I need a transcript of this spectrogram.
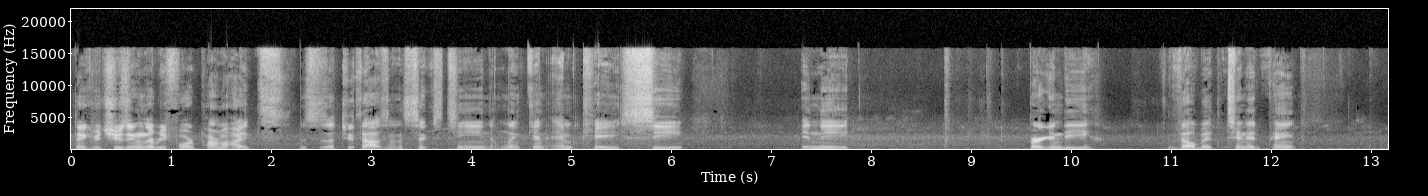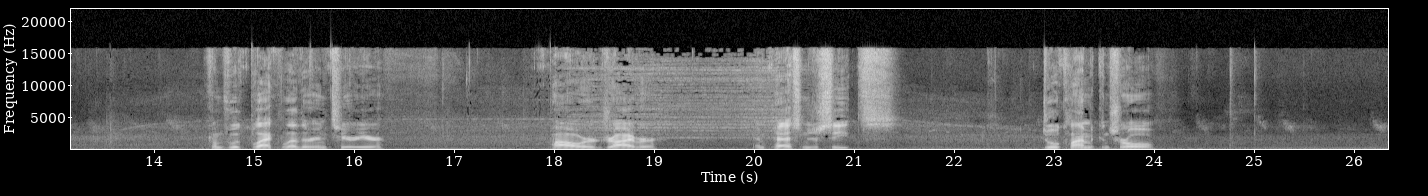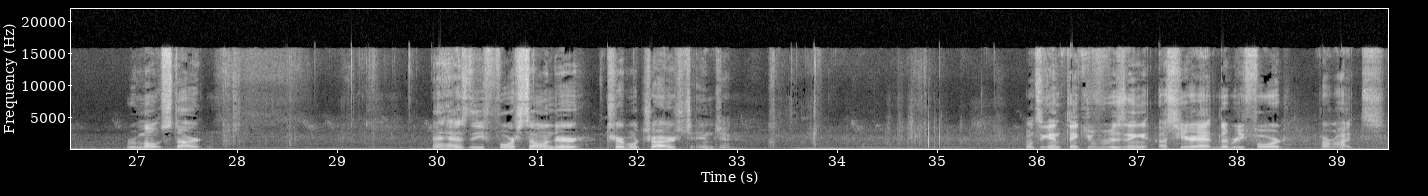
Thank you for choosing Liberty Ford Parma Heights. This is a 2016 Lincoln MKC in the burgundy velvet tinted paint. Comes with black leather interior, power driver and passenger seats, dual climate control, remote start, and it has the four cylinder turbocharged engine. Once again, thank you for visiting us here at Liberty Ford, Parma Heights.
